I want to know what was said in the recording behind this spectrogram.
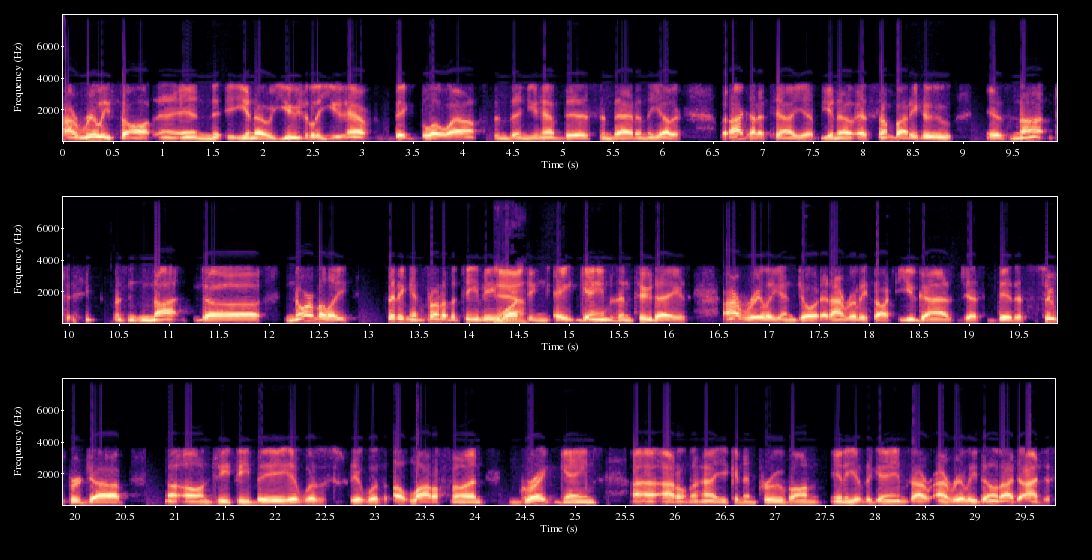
I really thought, and you know, usually you have big blowouts, and then you have this and that and the other. But I got to tell you, you know, as somebody who is not not uh, normally sitting in front of the TV yeah. watching eight games in two days, I really enjoyed it. I really thought you guys just did a super job uh, on GPB. It was it was a lot of fun, great games. I, I don't know how you can improve on any of the games. I, I really don't. I, I just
